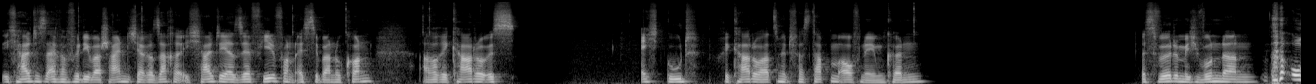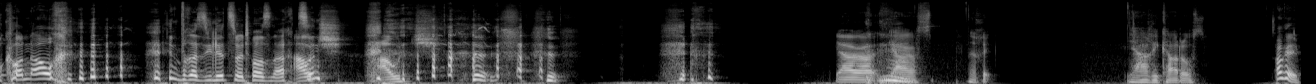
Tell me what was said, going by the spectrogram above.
Ich halte es einfach für die wahrscheinlichere Sache. Ich halte ja sehr viel von Esteban Ocon, aber Ricardo ist echt gut. Ricardo hat es mit Verstappen aufnehmen können. Es würde mich wundern. Ocon auch. In Brasilien 2018. Autsch. Autsch. ja, ja. Ja, Ricardos. Okay.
